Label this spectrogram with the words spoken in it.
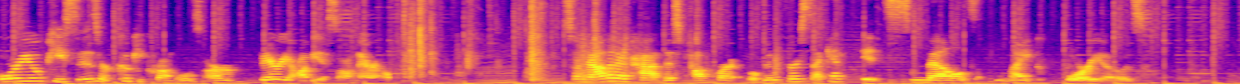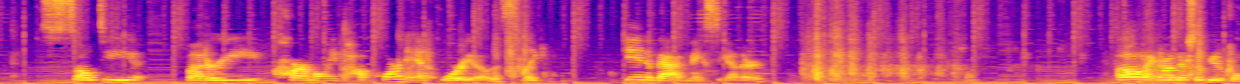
Oreo pieces or cookie crumbles are very obvious on there. So now that I've had this popcorn open for a second, it smells like Oreos. Salty, buttery, caramely popcorn and Oreos, like in a bag mixed together. Oh my god, they're so beautiful.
